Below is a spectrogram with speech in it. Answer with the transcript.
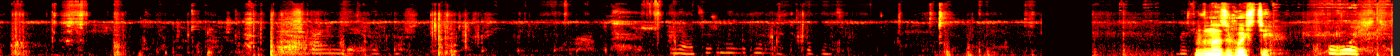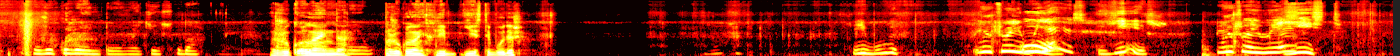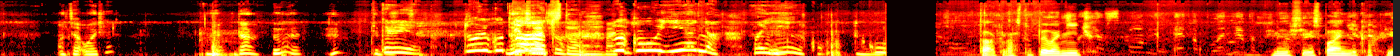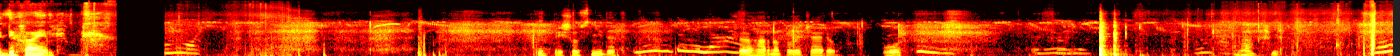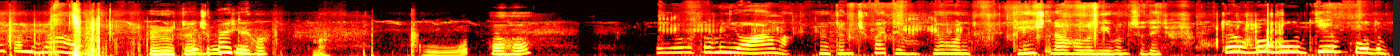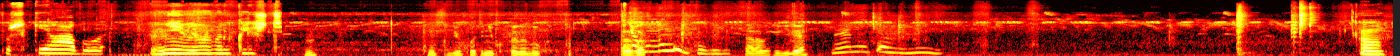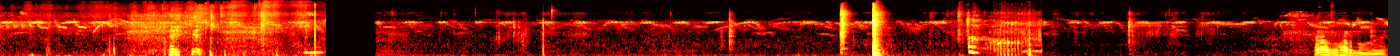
Ні, оце ж має бути набрати. В нас гості. Гость. Жуковин превратив сюди. Жук олень, да. Жук олень хліб їсти будеш? І буде. Він що, і виїш? Їж. Він що, і виїш? Їсть. Оце очі? Ну, да. Кажи. Тільки тату. Тільки уєна. Малинку. Так, наступила ніч. Ми всі в спальниках віддихаємо. Кіт прийшов снідати. Вчора гарно повечеряв. О. На, кіт. Ну. Ну, то не чіпайте його. Оп. Ага. Ну. Ну, то не чіпайте його. У нього вон кліщ на голові вон сидить. Та в вовки воду пошкрябли. Ні, в нього вон кліщ. Ми собі в хотині купили лук. Разок, разок підійде? Я не тягну. О. Сразу гарно буде.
